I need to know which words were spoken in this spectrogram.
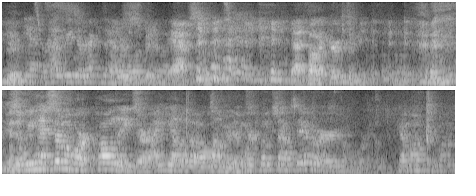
Yeah. Yes, right. redirect it. Yeah. all. Absolutely. That thought occurred to me. So we have some of our colleagues, or I yell at alum, are there more folks out there, or, come on, come on.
